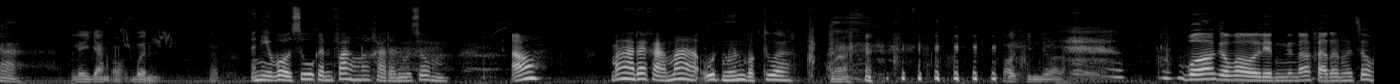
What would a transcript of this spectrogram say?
ค่ะ เลยยันออกเบิ้ลอันนี้เว้าสู้กันฟังเนาะค่ะท่านผู้ชมเอามาเด้อค่ะ มาอุดหนุนบักทั่วมา ก็กินด้วยเหรอบ่ก็เว้าเล่นนี่เนาะค่ะท่านผู้ชม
